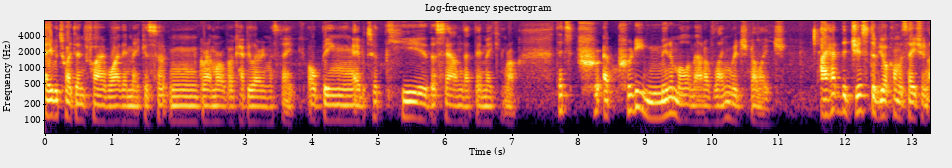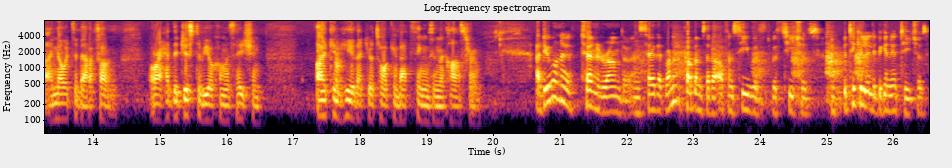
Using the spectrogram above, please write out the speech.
able to identify why they make a certain grammar or vocabulary mistake, or being able to hear the sound that they're making wrong. That's pr- a pretty minimal amount of language knowledge. I had the gist of your conversation. I know it's about a phone, or I had the gist of your conversation. I can hear that you're talking about things in the classroom. I do want to turn it around though and say that one of the problems that I often see with, with teachers, and particularly beginner teachers,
